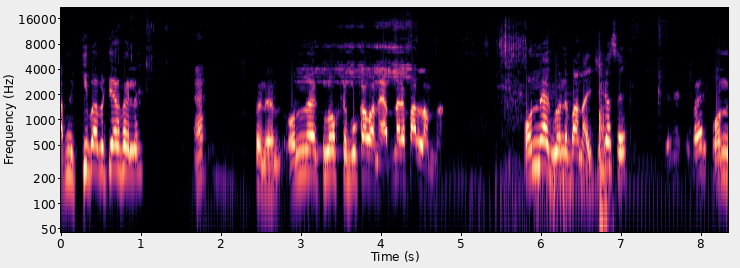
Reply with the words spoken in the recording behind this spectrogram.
আপনি কীভাবে টিয়ার পাইলেন হ্যাঁ? শোনেন অন্য এক লোককে বোকা বানায় আপনারা পারলাম না। অন্য একজনে বানাই ঠিক আছে? অন্য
